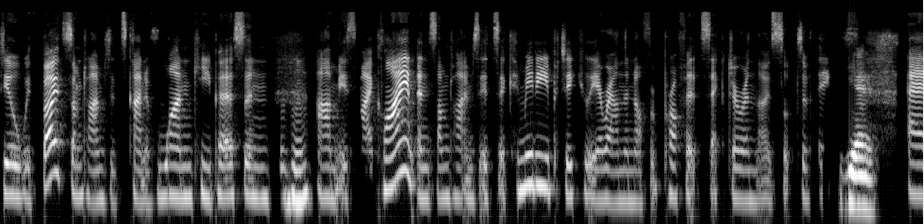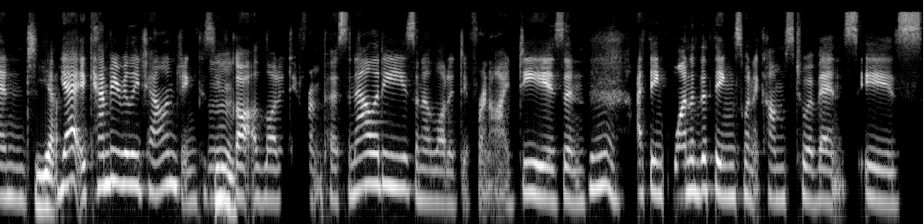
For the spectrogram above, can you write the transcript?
deal with both. Sometimes it's kind of one key person mm-hmm. um, is my client, and sometimes it's a committee, particularly around the not for profit sector and those sorts of things. Yes. And yep. yeah, it can be really challenging because mm. you've got a lot of different personalities and a lot of different ideas. And yeah. I think one of the things when it comes to events is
